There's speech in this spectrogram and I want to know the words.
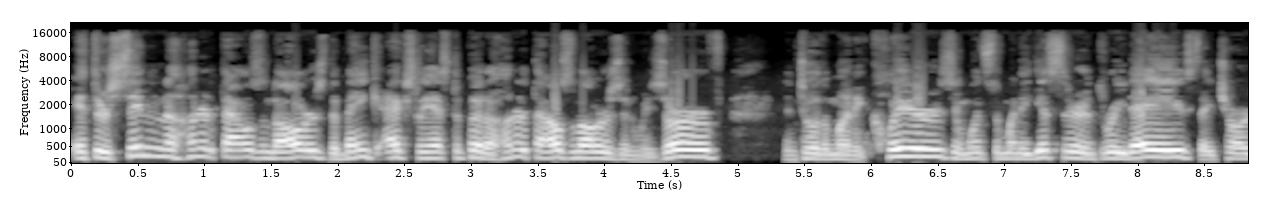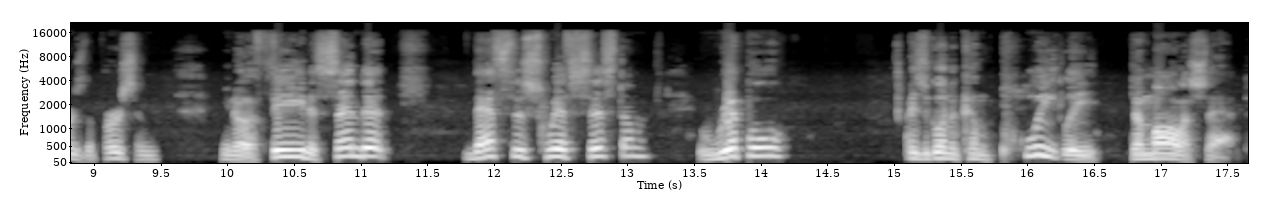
if they're sending $100,000, the bank actually has to put $100,000 in reserve until the money clears. And once the money gets there in three days, they charge the person, you know, a fee to send it. That's the SWIFT system. Ripple is going to completely demolish that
